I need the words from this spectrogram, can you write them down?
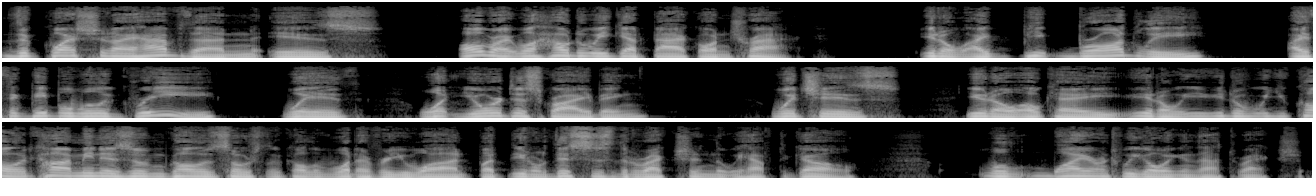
the question I have then is, all right, well, how do we get back on track? You know, I broadly, I think people will agree with what you're describing, which is you know, okay, you know, you you call it communism, call it socialism, call it whatever you want, but you know, this is the direction that we have to go. well, why aren't we going in that direction?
